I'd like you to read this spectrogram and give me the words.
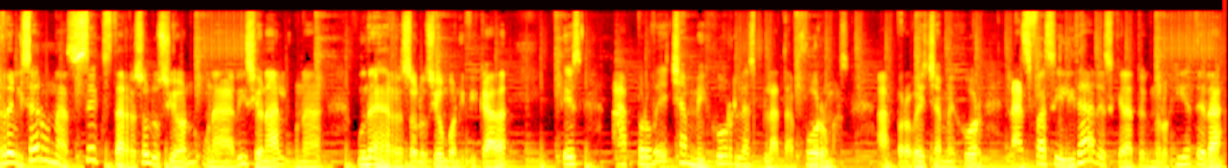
revisar una sexta resolución, una adicional, una, una resolución bonificada, es aprovecha mejor las plataformas, aprovecha mejor las facilidades que la tecnología te da,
